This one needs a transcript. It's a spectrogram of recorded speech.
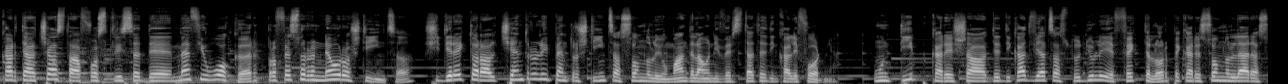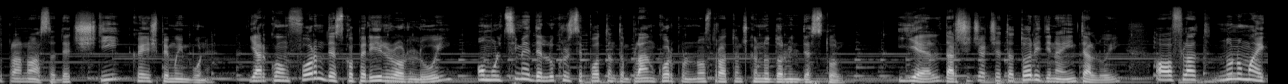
Cartea aceasta a fost scrisă de Matthew Walker, profesor în neuroștiință și director al Centrului pentru Știința Somnului Uman de la Universitatea din California. Un tip care și-a dedicat viața studiului efectelor pe care somnul le are asupra noastră, deci știi că ești pe mâini bune. Iar conform descoperirilor lui, o mulțime de lucruri se pot întâmpla în corpul nostru atunci când nu dormim destul. El, dar și cercetătorii dinaintea lui, au aflat nu numai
